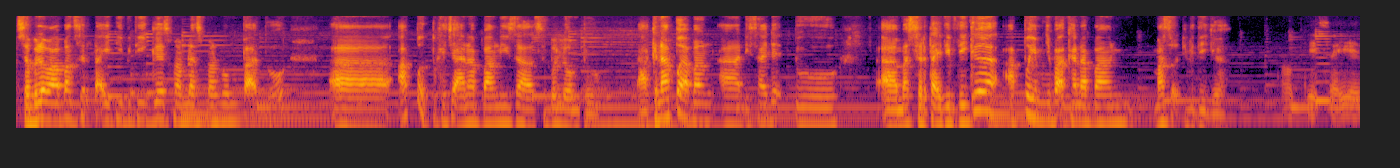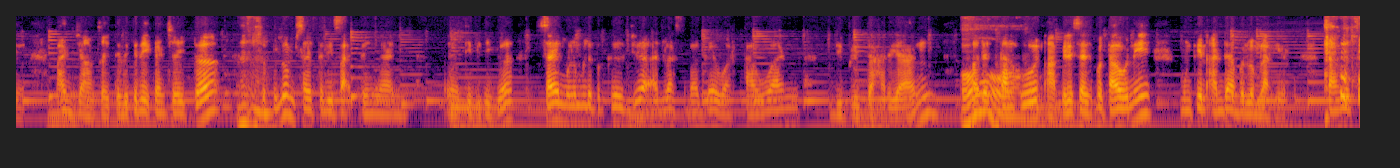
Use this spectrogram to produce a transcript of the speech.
sebelum Abang sertai TV3 1994 tu, uh, apa pekerjaan Abang Nizal sebelum tu? Uh, kenapa Abang uh, decided to uh, sertai TV3? Apa yang menyebabkan Abang masuk TV3? Okey, saya panjang cerita. Dipendekkan cerita, Mm-mm. sebelum saya terlibat dengan uh, TV3, saya mula-mula bekerja adalah sebagai wartawan di berita harian Oh. pada tahun, ah, bila saya sebut tahun ni, mungkin anda belum lahir. Tahun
